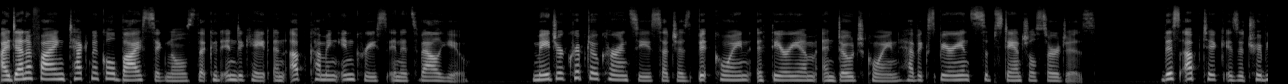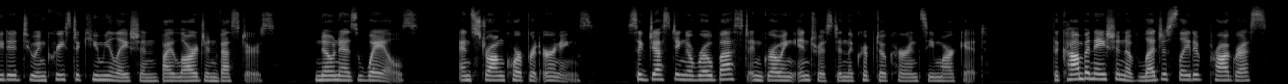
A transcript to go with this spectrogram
identifying technical buy signals that could indicate an upcoming increase in its value. Major cryptocurrencies such as Bitcoin, Ethereum, and Dogecoin have experienced substantial surges. This uptick is attributed to increased accumulation by large investors, known as whales, and strong corporate earnings, suggesting a robust and growing interest in the cryptocurrency market. The combination of legislative progress,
